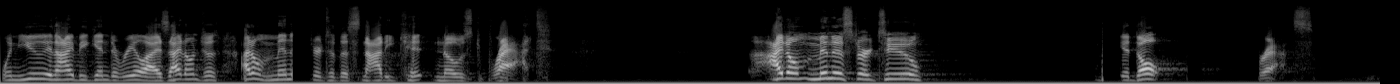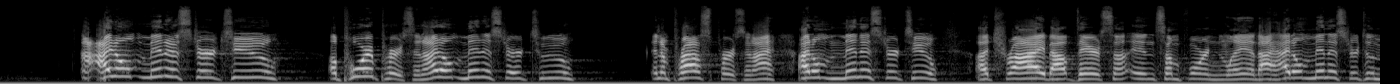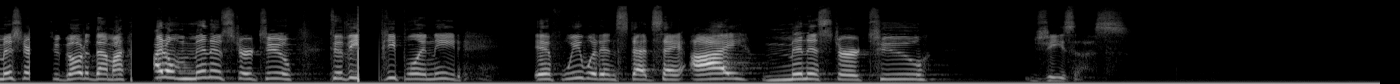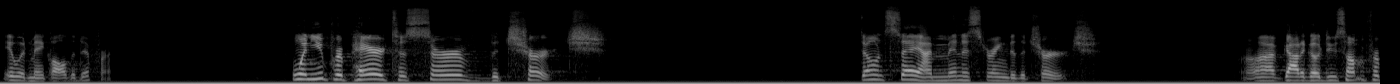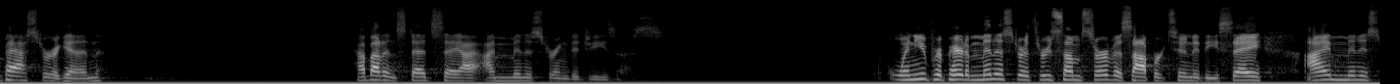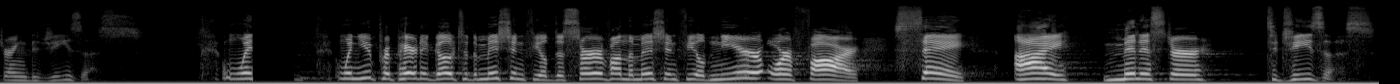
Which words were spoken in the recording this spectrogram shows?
When you and I begin to realize I don't just I don't minister to the snotty kit-nosed brat. I don't minister to adult brats. I don't minister to a poor person. I don't minister to an oppressed person. I, I don't minister to a tribe out there in some foreign land. I, I don't minister to the missionaries who go to them. I, I don't minister to, to these people in need. If we would instead say, I minister to Jesus it would make all the difference. when you prepare to serve the church, don't say, I'm ministering to the church. Oh, I've got to go do something for Pastor again. How about instead say, I, am ministering to Jesus? When you prepare to minister through some service opportunity, say, I'm ministering to Jesus. When when you prepare to go to the mission field, to serve on the mission field, near or far, say, I minister to Jesus.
